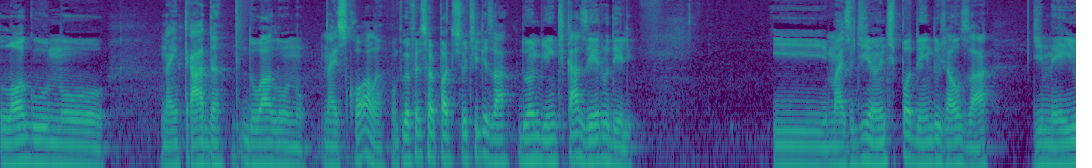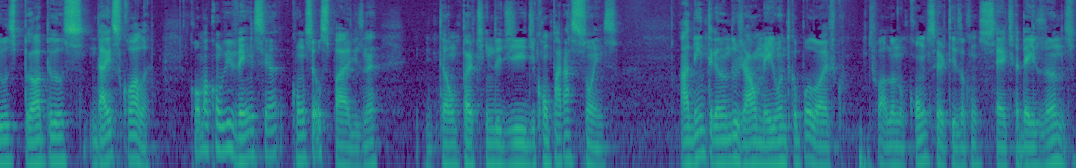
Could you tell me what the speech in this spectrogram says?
logo no na entrada do aluno na escola, o professor pode se utilizar do ambiente caseiro dele. E mais adiante, podendo já usar de meios próprios da escola, como a convivência com seus pares, né? Então, partindo de, de comparações, adentrando já o meio antropológico, que o aluno com certeza com 7 a 10 anos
